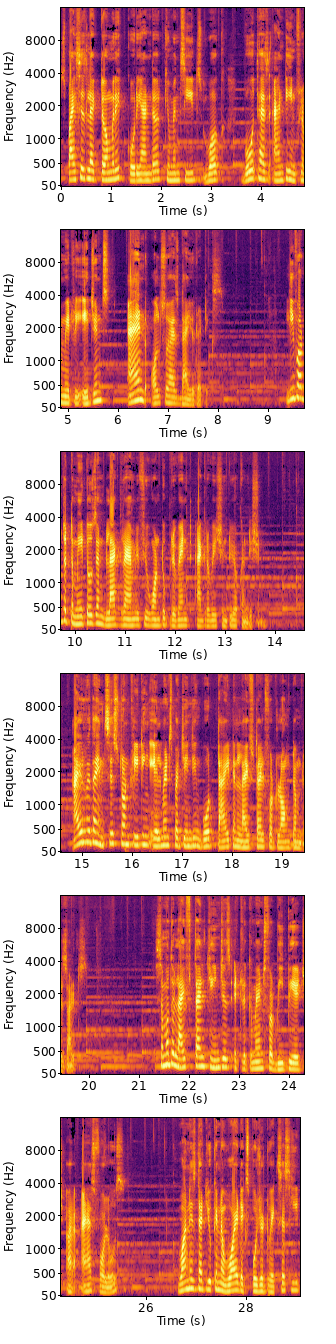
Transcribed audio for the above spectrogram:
Spices like turmeric, coriander, cumin seeds work both as anti-inflammatory agents and also as diuretics. Leave out the tomatoes and black gram if you want to prevent aggravation to your condition. Ayurveda insists on treating ailments by changing both diet and lifestyle for long term results. Some of the lifestyle changes it recommends for BPH are as follows. One is that you can avoid exposure to excess heat,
